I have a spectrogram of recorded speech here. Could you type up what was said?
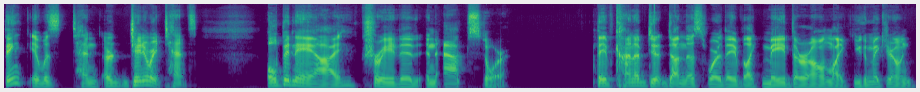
think it was 10 or January 10th. OpenAI created an app store. They've kind of d- done this where they've like made their own, like you can make your own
